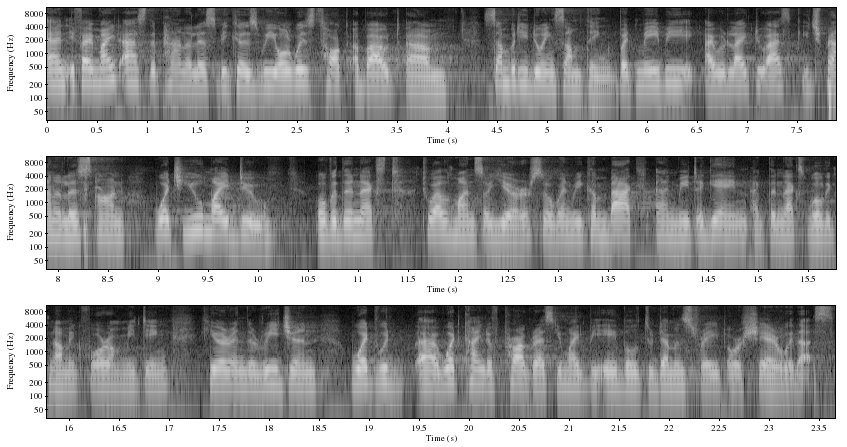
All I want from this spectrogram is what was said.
And if I might ask the panelists, because we always talk about um, somebody doing something, but maybe I would like to ask each panelist on what you might do over the next 12 months a year. So when we come back and meet again at the next World Economic Forum meeting here in the region, what, would, uh, what kind of progress you might be able to demonstrate or share with us?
